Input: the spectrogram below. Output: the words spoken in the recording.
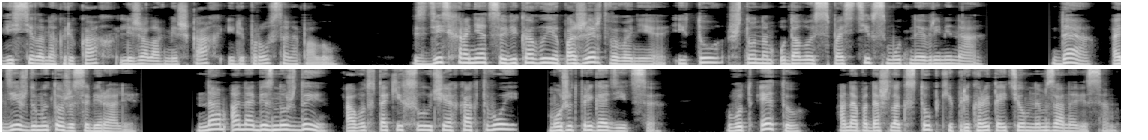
Висела на крюках, лежала в мешках или просто на полу. Здесь хранятся вековые пожертвования и то, что нам удалось спасти в смутные времена. Да, одежду мы тоже собирали. Нам она без нужды, а вот в таких случаях, как твой, может пригодиться. Вот эту, она подошла к стопке, прикрытой темным занавесом,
